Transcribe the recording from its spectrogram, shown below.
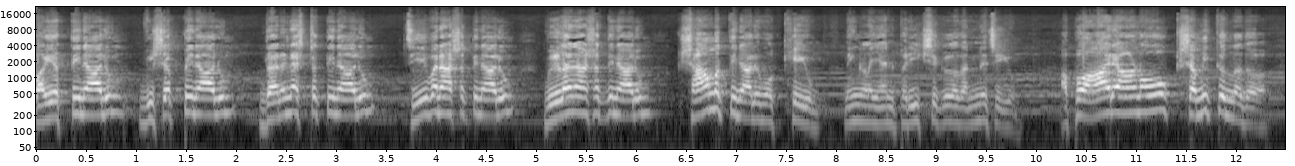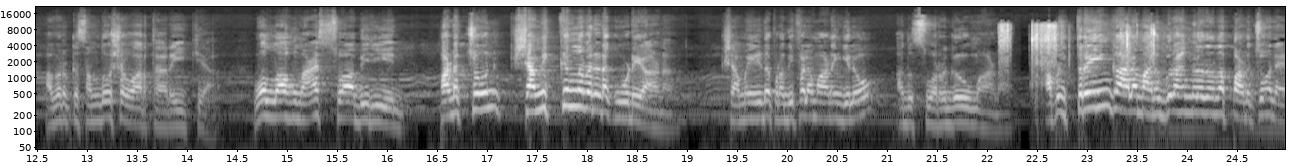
ഭയത്തിനാലും വിശപ്പിനാലും ധനനഷ്ടത്തിനാലും ജീവനാശത്തിനാലും വിളനാശത്തിനാലും ക്ഷാമത്തിനാലും ഒക്കെയും നിങ്ങളെ ഞാൻ പരീക്ഷിക്കുക തന്നെ ചെയ്യും. അപ്പോൾ ആരാണോ ക്ഷമിക്കുന്നത് അവർക്ക് സന്തോഷ വാർത്ത അറിയിക്കുക. വല്ലാഹു മഅസ്വാബിരീൻ പടച്ചോൻ ക്ഷമിക്കുന്നവരുടെ കൂടെയാണ്. ക്ഷമയുടെ പ്രതിഫലമാണെങ്കിലോ അത് സ്വർഗവുമാണ് അപ്പൊ ഇത്രയും കാലം അനുഗ്രഹങ്ങൾ തന്ന പടച്ചോനെ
